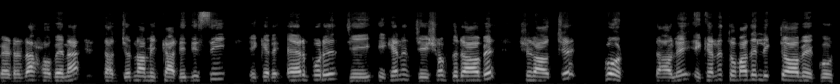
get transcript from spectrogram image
ব্যাটাটা হবে না, তার জন্য আমি কাটি দিছি, এখানে এরপরে যে, এখানে যে শব্দটা হবে সেটা হচ্ছে গুড তাহলে এখানে তোমাদের লিখতে হবে গুড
